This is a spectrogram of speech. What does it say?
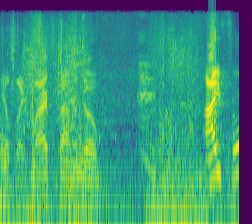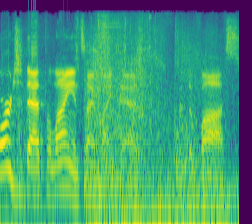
Feels like lifetime ago. I forged that alliance, I might add, with the boss.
